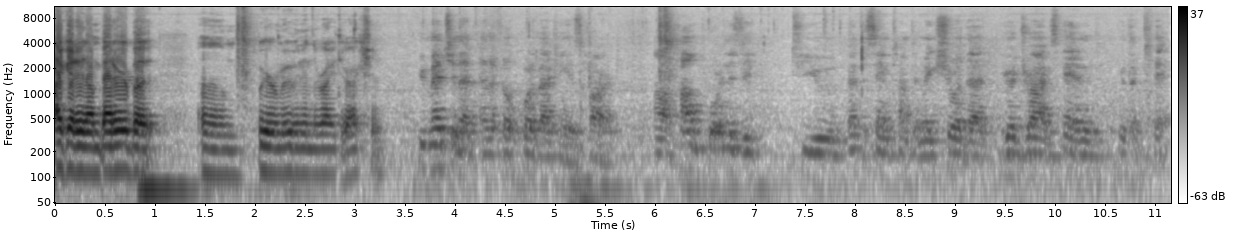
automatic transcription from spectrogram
I could have done better, but um, we were moving in the right direction. You mentioned that NFL quarterbacking is hard. Uh, how important is it to you at the same time to make sure that your drives end with a kick?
